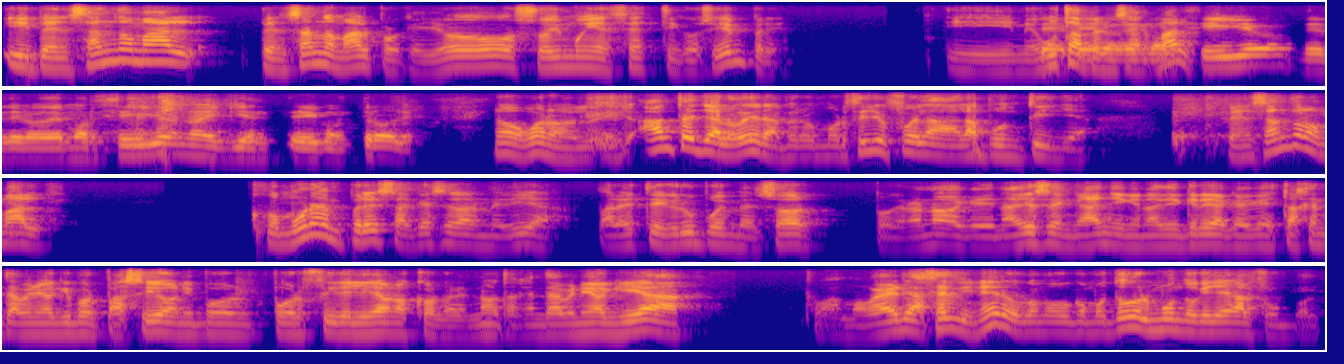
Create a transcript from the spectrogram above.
Y pensando mal, pensando mal, porque yo soy muy escéptico siempre y me gusta desde pensar lo de Morcillo, mal. Desde lo de Morcillo no hay quien te controle. No, bueno, antes ya lo era, pero Morcillo fue la, la puntilla. Pensándolo mal, como una empresa que es el Almería, para este grupo inversor, porque no, no, que nadie se engañe, que nadie crea que esta gente ha venido aquí por pasión y por, por fidelidad a unos colores. No, esta gente ha venido aquí a, pues, a mover y a hacer dinero, como, como todo el mundo que llega al fútbol.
